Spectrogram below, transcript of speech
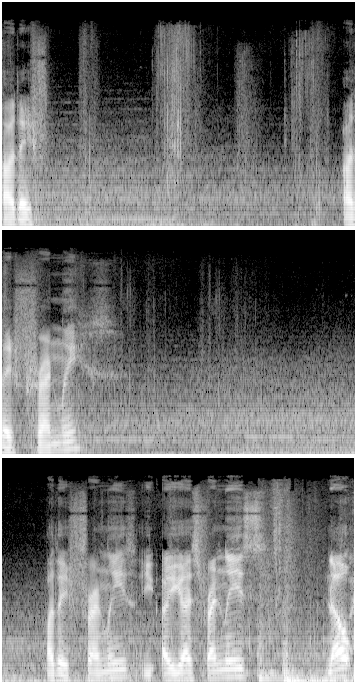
Are they? Are they friendly? Are they friendlies? Are you guys friendlies? Nope.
